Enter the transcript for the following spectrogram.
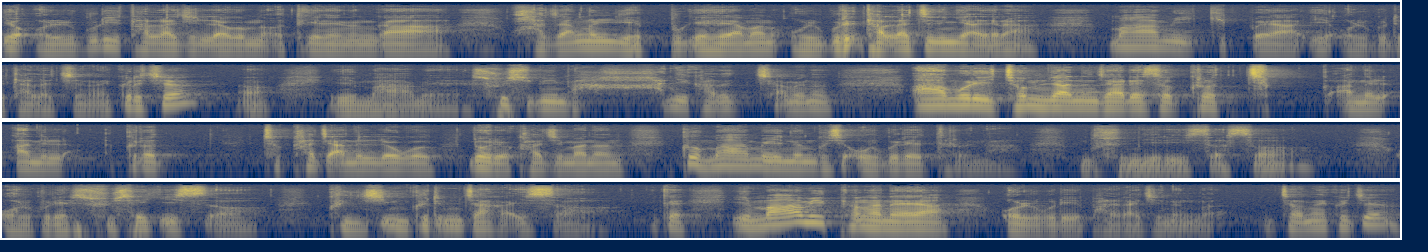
이 얼굴이 달라지려고 하면 어떻게 되는가? 화장을 예쁘게 해야만 얼굴이 달라지는 게 아니라 마음이 기뻐야 이 얼굴이 달라지잖아요. 그렇죠? 어, 이 마음에 수심이 많이 가득 차면은 아무리 점잖은 자리에서 그렇척 않을 않을 그렇척하지 않으려고 노력하지만은 그 마음에 있는 것이 얼굴에 드러나. 무슨 일이 있었어? 얼굴에 수색이 있어. 근심 그림자가 있어. 그러니까 이 마음이 평안해야 얼굴이 밝아지는 거 잖아요. 그죠?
